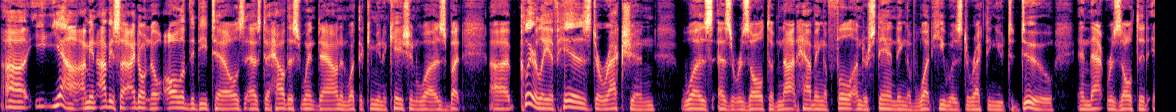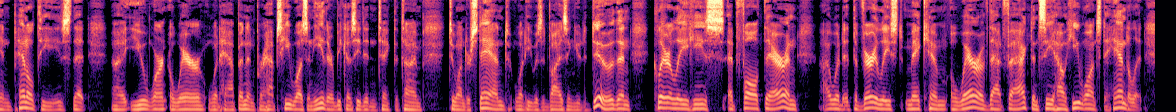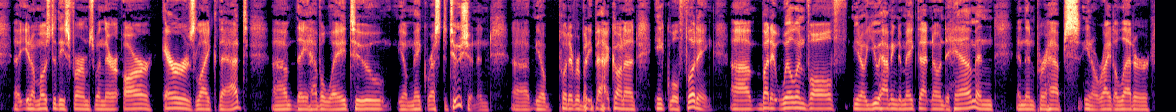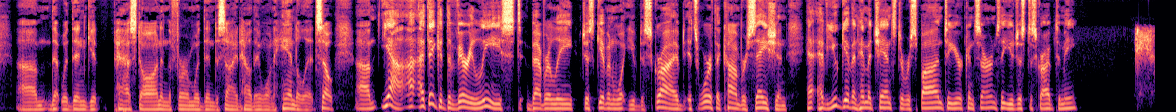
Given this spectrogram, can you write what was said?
Uh, yeah, I mean, obviously, I don't know all of the details as to how this went down and what the communication was, but uh, clearly, if his direction was as a result of not having a full understanding of what he was directing you to do. And that resulted in penalties that uh, you weren't aware would happen. And perhaps he wasn't either because he didn't take the time to understand what he was advising you to do. Then clearly he's at fault there. And I would, at the very least, make him aware of that fact and see how he wants to handle it. Uh, you know, most of these firms, when there are errors like that, um, they have a way to, you know, make restitution and, uh, you know, put everybody back on an equal footing. Uh, but it will involve, you know, you having to make that known to him and, and then perhaps, you know, write a letter, um, that would then get passed on and the firm would then decide how they want to handle it. So, um, yeah, I, I, think at the very least, Beverly, just given what you've described, it's worth a conversation. H- have you given him a chance to respond to your concerns that you just described to me?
